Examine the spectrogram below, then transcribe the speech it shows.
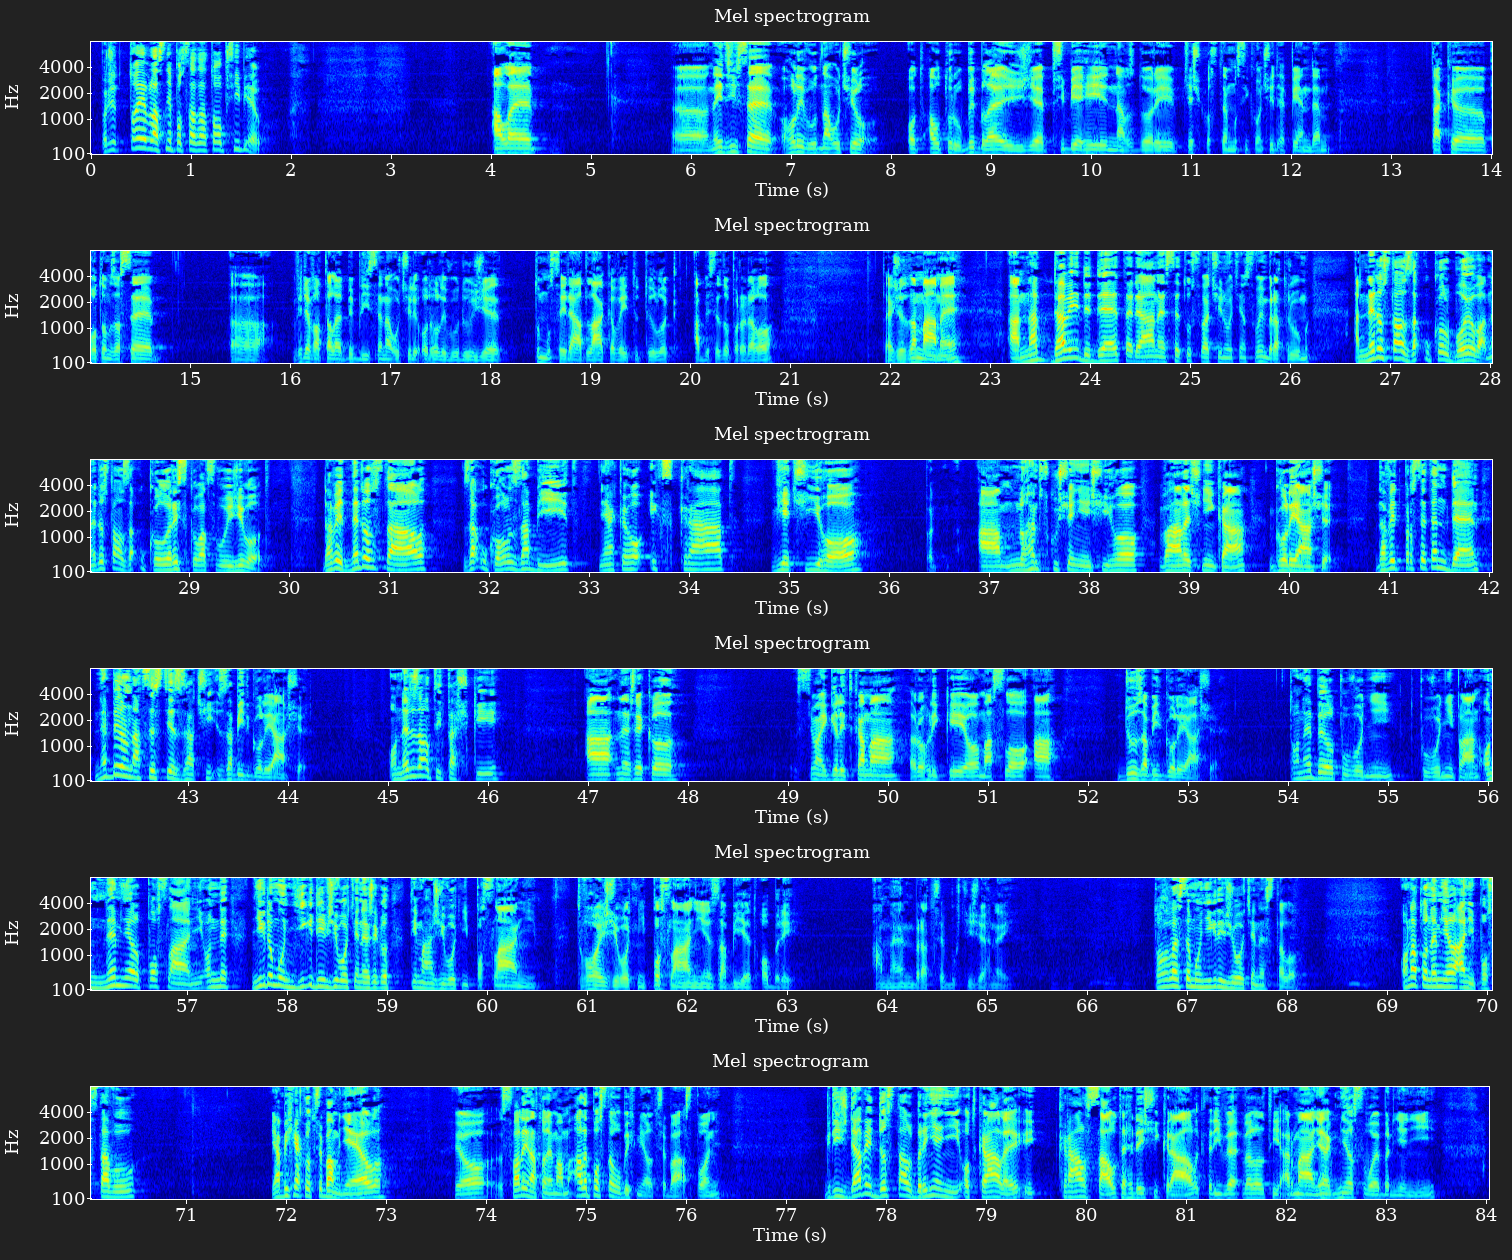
Protože to je vlastně podstata toho příběhu. Ale eh, nejdřív se Hollywood naučil od autorů Bible, že příběhy navzdory těžkostem musí končit happy endem, tak eh, potom zase eh, vydavatelé Biblí se naučili od Hollywoodu, že to musí dát lákavý titulek, aby se to prodalo. Takže to tam máme. A David jde teda, nese tu svačinu těm svým bratrům a nedostal za úkol bojovat, nedostal za úkol riskovat svůj život. David nedostal za úkol zabít nějakého xkrát většího a mnohem zkušenějšího válečníka Goliáše. David prostě ten den nebyl na cestě začít zabít Goliáše. On nevzal ty tašky a neřekl, s těma igelitkama, rohlíky, jo, maslo a jdu zabít Goliáše. To nebyl původní, původní plán. On neměl poslání, on ne, nikdo mu nikdy v životě neřekl, ty máš životní poslání. Tvoje životní poslání je zabíjet obry. Amen, bratře, Bůh ti žehnej. Tohle se mu nikdy v životě nestalo. Ona to neměla ani postavu. Já bych jako třeba měl, jo, svaly na to nemám, ale postavu bych měl třeba aspoň. Když David dostal brnění od krále, král Saul, tehdejší král, který velel té armádě, tak měl svoje brnění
